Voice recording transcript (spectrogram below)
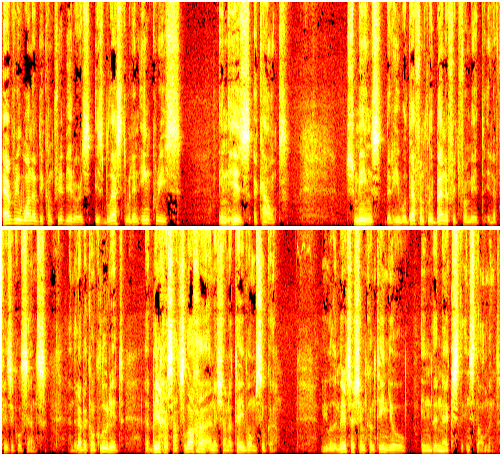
every one of the contributors is blessed with an increase in his account, which means that he will definitely benefit from it in a physical sense. And the Rebbe concluded, Birchas Hatzlacha and a Sukkah. We will, in Hashem, continue in the next installment.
